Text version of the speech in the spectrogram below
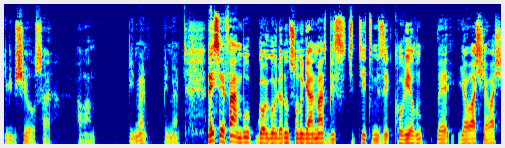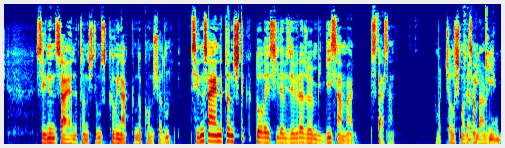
gibi bir şey olsa falan bilmiyorum bilmiyorum. Neyse efendim bu goygoyların sonu gelmez. Biz ciddiyetimizi koruyalım ve yavaş yavaş senin sayende tanıştığımız Kıvin hakkında konuşalım. Senin sayende tanıştık. Dolayısıyla bize biraz ön bilgiyi sen ver istersen. Ama çalışmadıysan ben vereyim.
